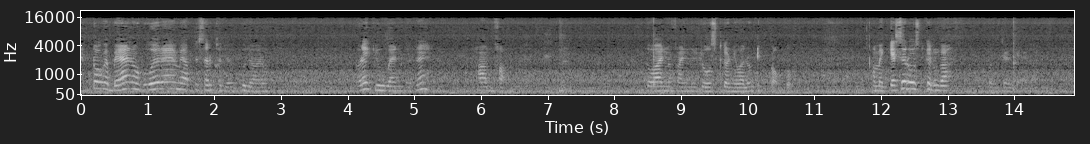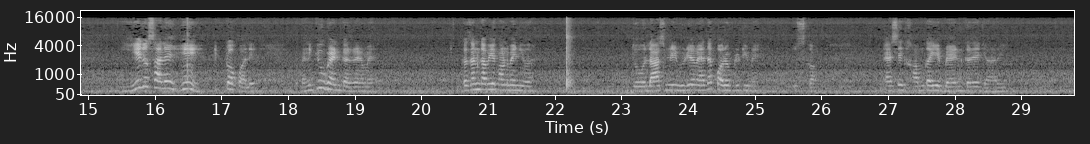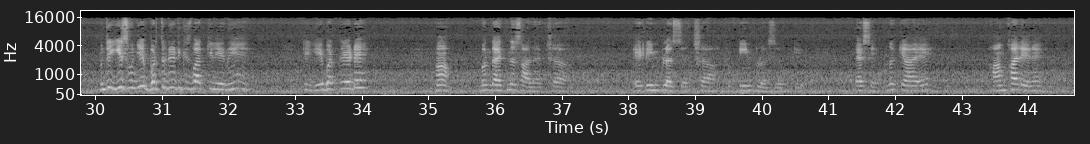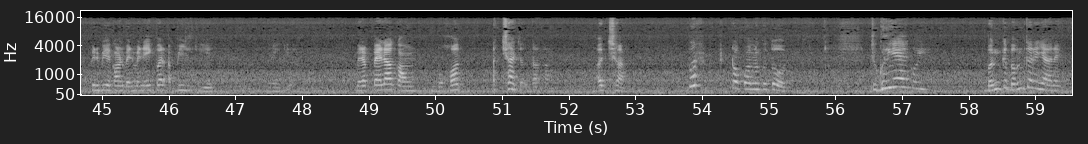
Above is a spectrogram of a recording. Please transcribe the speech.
टिकटॉक बैन हो रहे हैं, मैं अपने सर खजा खुजा रहा हूँ। अरे क्यों बैन कर रहे हैं? हम खा। तो आज मैं फाइनली रोस्ट करने वाला हूँ टिकटॉक को। और मैं कैसे रोस्ट करूँगा? जाएगा। ये जो साले हैं टिकटॉक वाले, पता नहीं क्यों बैन कर रहे हैं हमें। कज़न का भी अकाउंट बैन हुआ है। जो लास्ट मेरी वीडियो में आया था कॉल ऑफ़ ड्यूटी में, उसका। ऐसे खाम का ये बैन करे जा रहे हैं। मुझे ये समझिए बर्थ डेट किस बात के लिए नहीं है? कि ये बर्थ डेट है? हाँ बंदा इतना साल है अच्छा। एटीन प्लस है अच्छा। फिफ्टीन प्लस है ओके ऐसे मतलब क्या है? खाम खा ले रहे हैं। फिर भी अकाउंट बैन मैंने एक बार अपील की है नहीं किया। मेरा पहला अकाउंट बहुत अच्छा चलता था। अच्छा। पर टिकटॉक वालों को तो चुगलियाँ है कोई। बंद के बंद करे जा रहे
